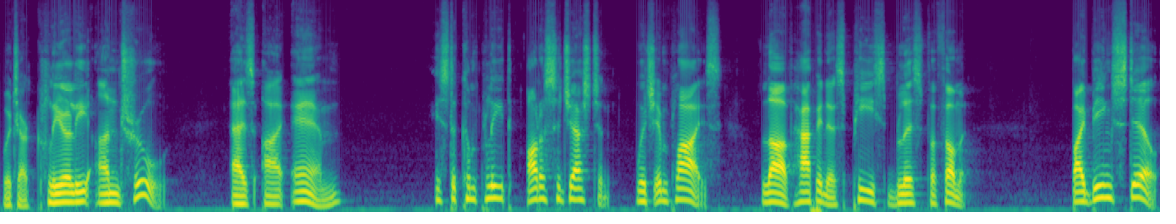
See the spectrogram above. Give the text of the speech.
which are clearly untrue, as I am is the complete autosuggestion, which implies love, happiness, peace, bliss, fulfillment. By being still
